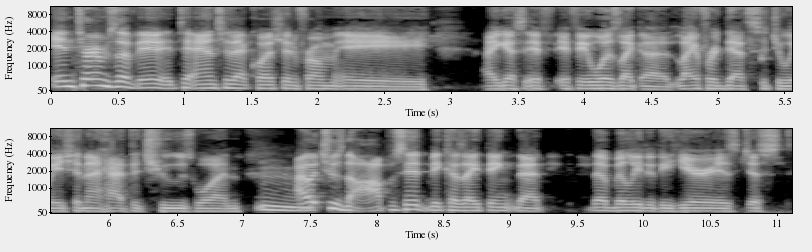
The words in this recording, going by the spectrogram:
in terms of it, to answer that question from a i guess if if it was like a life or death situation i had to choose one Mm. i would choose the opposite because i think that the ability to hear is just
